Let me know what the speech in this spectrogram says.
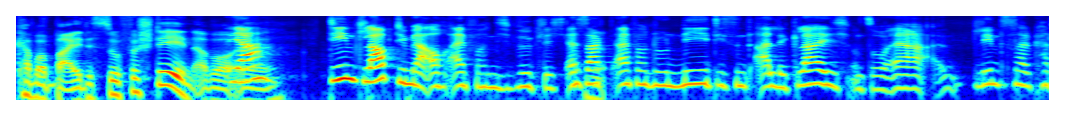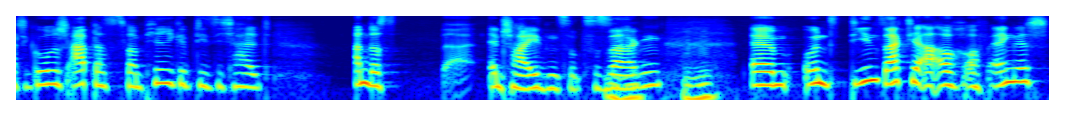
Kann man beides so verstehen, aber ja, äh, Dean glaubt ihm ja auch einfach nicht wirklich. Er sagt einfach nur, nee, die sind alle gleich und so. Er lehnt es halt kategorisch ab, dass es Vampire gibt, die sich halt anders äh, entscheiden, sozusagen. mhm. Ähm, und Dean sagt ja auch auf Englisch,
